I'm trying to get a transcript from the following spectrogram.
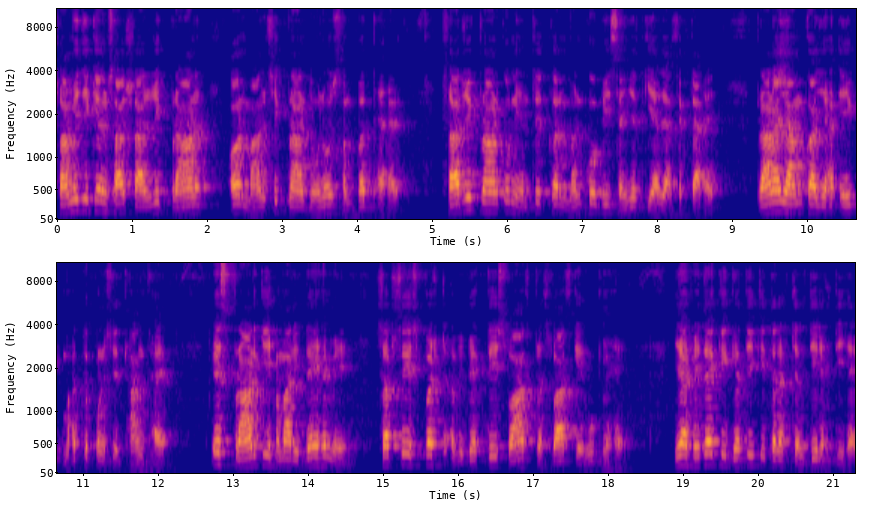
स्वामी जी के अनुसार शारीरिक प्राण और मानसिक प्राण दोनों संबद्ध है। शारीरिक प्राण को नियंत्रित कर मन को भी संयत किया जा सकता है। प्राणायाम का यह एक महत्वपूर्ण सिद्धांत है। इस प्राण की हमारी देह में सबसे स्पष्ट अभिव्यक्ति श्वास प्रश्वास के रूप में है। यह हृदय की गति की तरह चलती रहती है,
